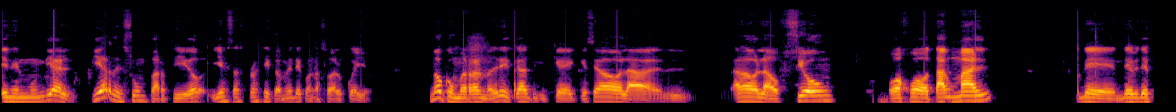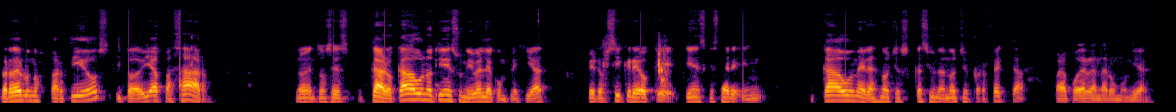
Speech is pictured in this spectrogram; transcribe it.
en el Mundial pierdes un partido y estás prácticamente con la soga al cuello. No como el Real Madrid, que- que se ha dado la, ha dado la opción o ha jugado tan mal de, de- de perder unos partidos y todavía pasar. ¿no? Entonces, claro, cada uno tiene su nivel de complejidad, pero sí creo que tienes que estar en cada una de las noches, casi una noche perfecta, para poder ganar un mundial.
